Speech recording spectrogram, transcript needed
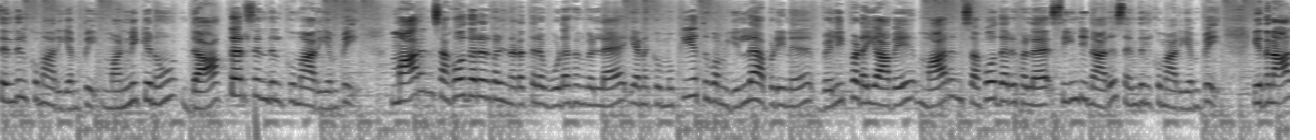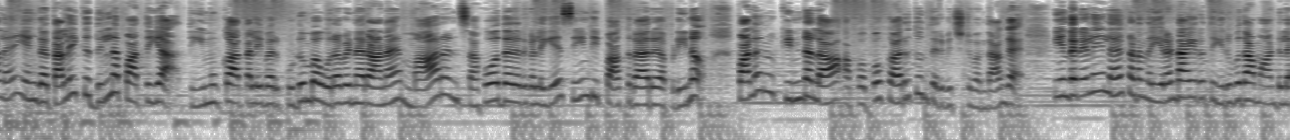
செந்தில்குமார் எம்பி மன்னிக்கணும் டாக்டர் செந்தில்குமார் எம்பி மாறன் சகோதரர்கள் நடத்துகிற ஊடகங்களில் எனக்கு முக்கியத்துவம் இல்லை அப்படின்னு வெளிப்படையாவே மாறன் சகோதரர்களை சீண்டினாரு செந்தில்குமார் எம்பி. இதனால எங்க தலைக்கு தில்ல பார்த்தியா திமுக தலைவர் குடும்ப உறவினரான மாறன் சகோதரர்களையே சீண்டி பார்க்குறாரு அப்படின்னு பலரும் கிண்டலா அப்பப்போ கருத்தும் தெரிவிச்சிட்டு வந்தாங்க. இந்த நிலையில கடந்த இரண்டாயிரத்தி இருபதாம் ஆண்டுல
